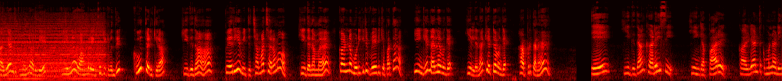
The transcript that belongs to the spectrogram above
கல்யாணத்துக்கு முன்னாடியே இன்னொரு ஆம்பளை கூட்டிட்டு வந்து கூத்தடிக்கிறா. இதுதான் பெரிய வீட்டு சமாச்சாரமோ? இத நம்ம கண்ணை முடிக்கிட்டு வேடிக்கை பார்த்தா இங்க நல்லவங்க இல்லனா கெட்டவங்க. அப்படித்தானே? ஏய் இதுதான் கடைசி. இங்க பாரு கல்யாணத்துக்கு முன்னாடி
